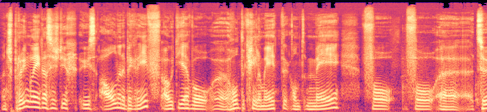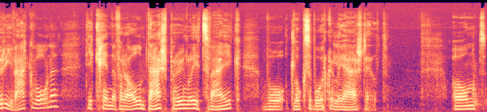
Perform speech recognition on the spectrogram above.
Und Sprüngli, das ist durch uns allen ein Begriff, auch die, die 100 Kilometer und mehr von, von äh, Zürich weg wohnen, die kennen vor allem den Sprüngli-Zweig, den die Luxemburgerli herstellt. Und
